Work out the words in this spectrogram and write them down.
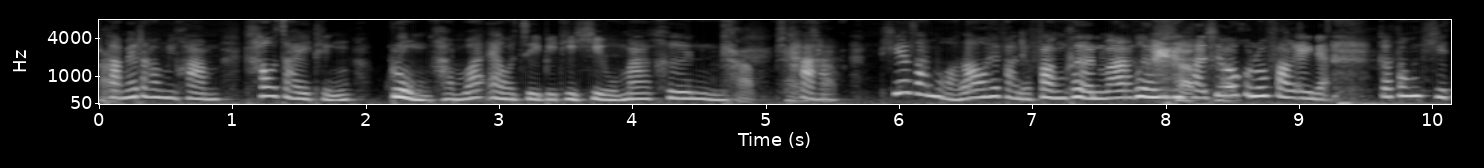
ครับทำให้เรามีความเข้าใจถึงกลุ่มคำว่า LGBTQ มากขึ้น ครับ ใช่ค่ะครับ ที่อาจารย์หมอเล่าให้ฟังเนี่ยฟังเพลินมากเลยนะครัคะบเชื่อครัว่าบคุณผู้ฟังเองเนี่ยก็ต้องคิด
